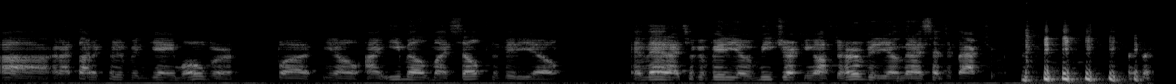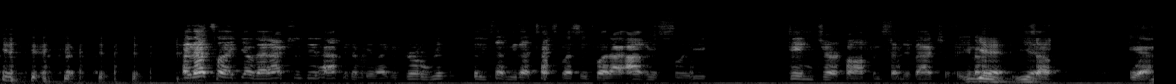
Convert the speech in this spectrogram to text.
uh, and I thought it could have been game over, but you know, I emailed myself the video, and then I took a video of me jerking off to her video, and then I sent it back to her. And that's like, yo, that actually did happen to me. Like a girl really sent me that text message, but I obviously didn't jerk off and send it back to her. You know? yeah, yeah. So, yeah.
